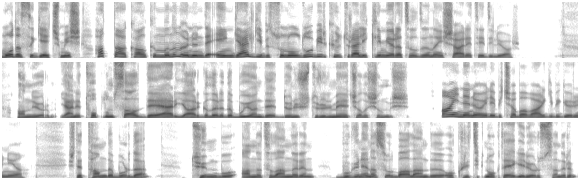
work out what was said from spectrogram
modası geçmiş, hatta kalkınmanın önünde engel gibi sunulduğu bir kültürel iklim yaratıldığına işaret ediliyor. Anlıyorum. Yani toplumsal değer yargıları da bu yönde dönüştürülmeye çalışılmış. Aynen öyle bir çaba var gibi görünüyor. İşte tam da burada tüm bu anlatılanların bugüne nasıl bağlandığı o kritik noktaya geliyoruz sanırım.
